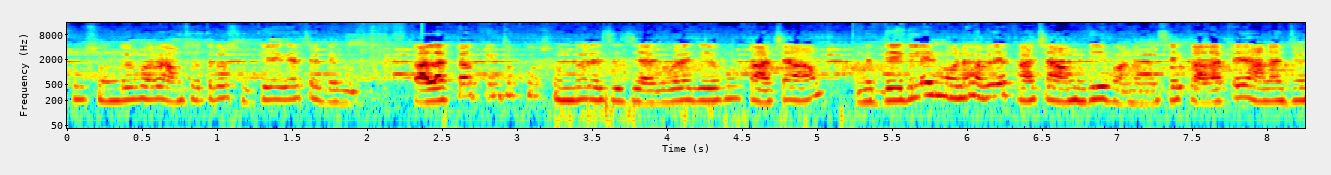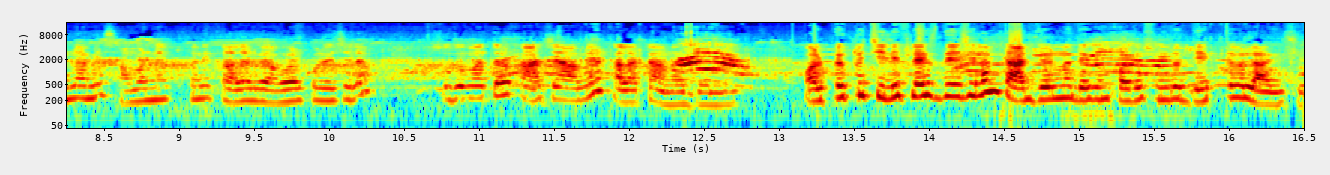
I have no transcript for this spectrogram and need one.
খুব সুন্দরভাবে আমসত্বটা শুকিয়ে গেছে, দেখুন। কালারটাও কিন্তু খুব সুন্দর এসেছে, একবারে যেরকম কাঁচা আম। মানে দেখলেই মনে হবে যে কাঁচা আম দিয়ে বানানো। সেই কালারটাই আনার জন্য আমি সামান্য একটুখানি কালার ব্যবহার করেছিলাম, শুধুমাত্র কাঁচা আমের কালারটা আনার জন্য। অল্প একটু চিলি ফ্লেক্স দিয়েছিলাম, তার জন্য দেখুন কত সুন্দর দেখতেও লাগছে।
